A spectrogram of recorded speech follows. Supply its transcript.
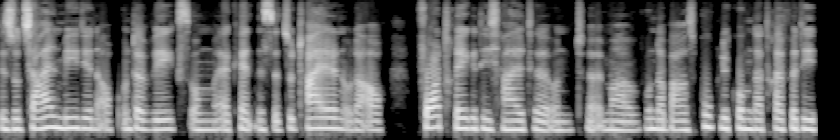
den sozialen Medien auch unterwegs, um Erkenntnisse zu teilen oder auch Vorträge, die ich halte und äh, immer wunderbares Publikum da treffe, die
